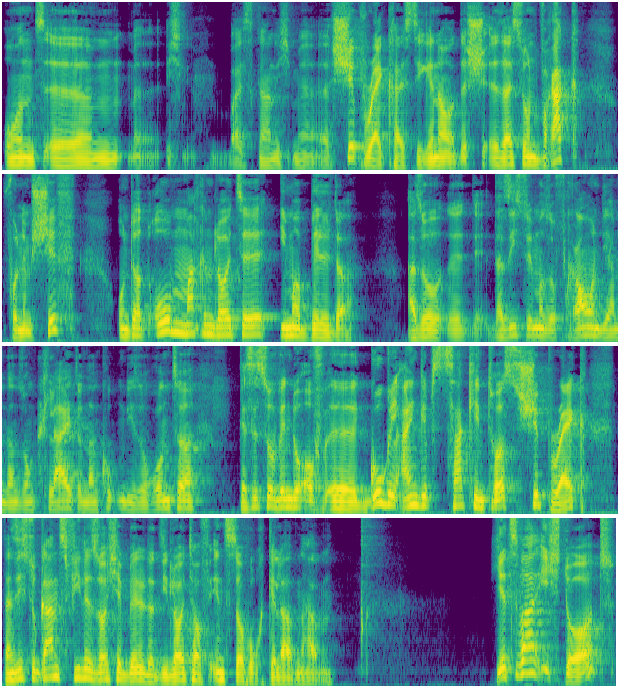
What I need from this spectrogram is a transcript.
und ähm, äh, ich weiß gar nicht mehr, äh, Shipwreck heißt die, genau. Das, da ist so ein Wrack von einem Schiff und dort oben machen Leute immer Bilder. Also äh, da siehst du immer so Frauen, die haben dann so ein Kleid und dann gucken die so runter. Das ist so, wenn du auf äh, Google eingibst Zakynthos Shipwreck, dann siehst du ganz viele solche Bilder, die Leute auf Insta hochgeladen haben. Jetzt war ich dort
